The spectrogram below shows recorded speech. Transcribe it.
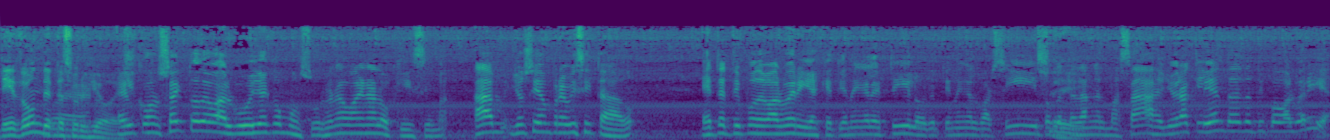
¿De dónde te surgió eso? El concepto de barbulla como surge una vaina loquísima. Ah, yo siempre he visitado este tipo de barberías que tienen el estilo, que tienen el barcito, que te dan el masaje. Yo era cliente de este tipo de barbería.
